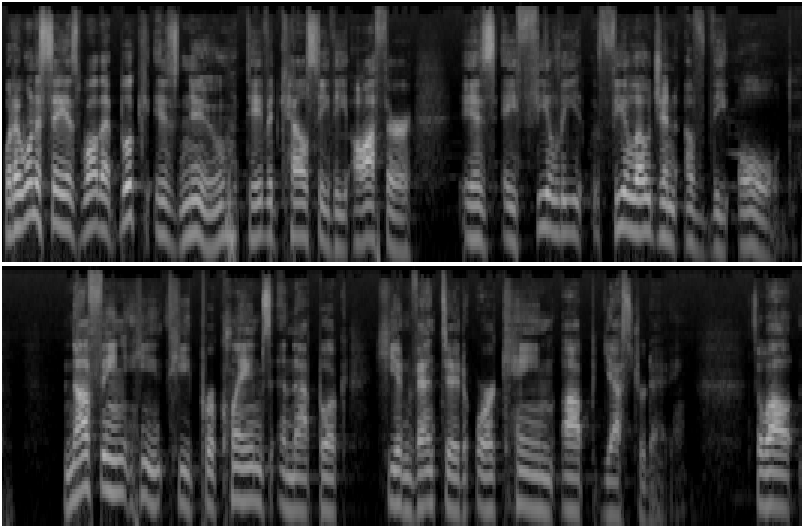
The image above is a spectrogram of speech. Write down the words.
what I want to say is while that book is new, David Kelsey, the author, is a theolo- theologian of the old. Nothing he, he proclaims in that book he invented or came up yesterday. So while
